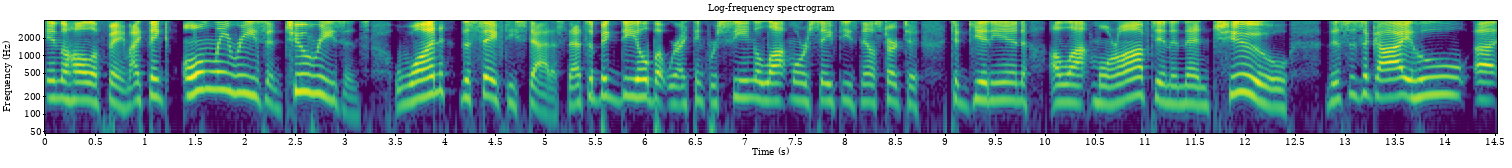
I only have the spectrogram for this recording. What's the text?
in the Hall of Fame. I think only reason, two reasons. One, the safety status. That's a big deal, but where I think we're seeing a lot more safeties now start to to get in a lot more often. And then two, this is a guy who uh,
